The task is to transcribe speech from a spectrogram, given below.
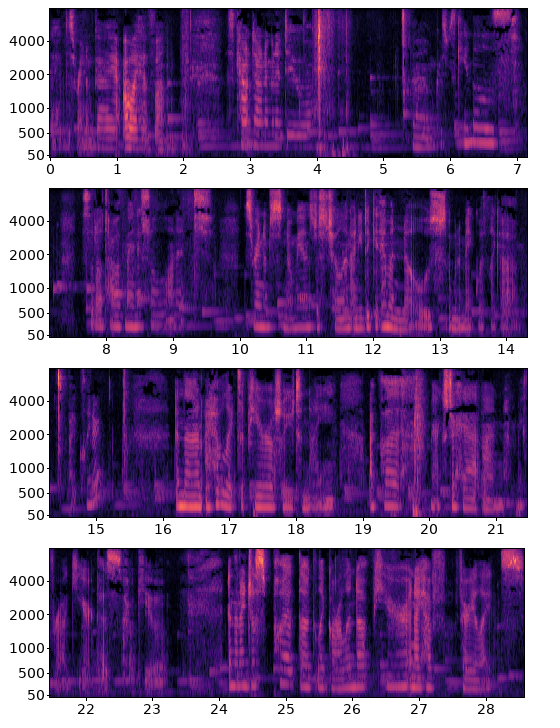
I have this random guy. Oh, I have um, this countdown I'm gonna do. Um, Christmas candles this little towel with my initial on it. This random snowman's just chilling. I need to get him a nose. I'm gonna make with like a pipe cleaner. And then I have lights up here. I'll show you tonight. I put my extra hat on my frog here because how cute. And then I just put the like garland up here and I have fairy lights.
